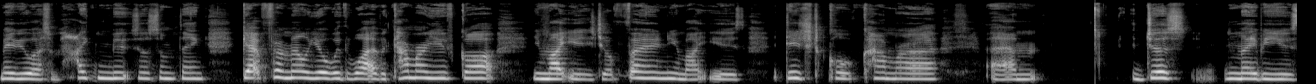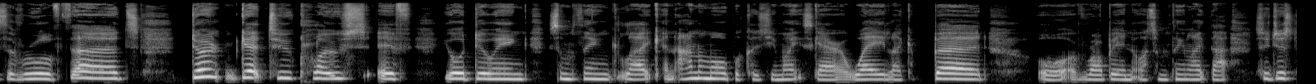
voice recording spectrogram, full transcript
Maybe wear some hiking boots or something. Get familiar with whatever camera you've got. You might use your phone, you might use a digital camera. Um, just maybe use the rule of thirds. Don't get too close if you're doing something like an animal because you might scare away, like a bird or a robin or something like that. So just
